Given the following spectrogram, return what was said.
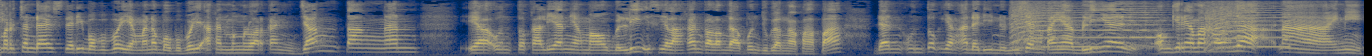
merchandise dari Boboiboy yang mana Boboiboy akan mengeluarkan jam tangan ya untuk kalian yang mau beli silahkan kalau nggak pun juga nggak apa-apa dan untuk yang ada di Indonesia yang tanya belinya ongkirnya mahal nggak nah ini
